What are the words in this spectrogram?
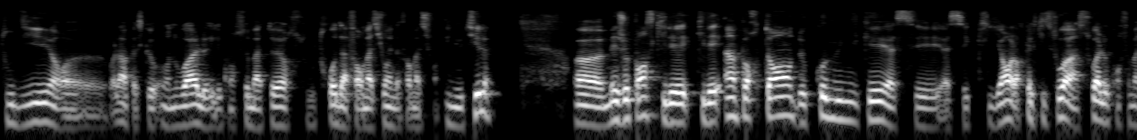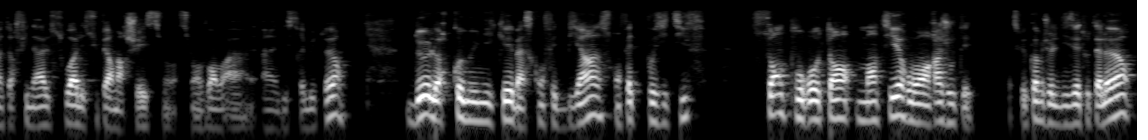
tout dire, euh, voilà, parce qu'on noie les, consommateurs sous trop d'informations et d'informations inutiles. Euh, mais je pense qu'il est, qu'il est important de communiquer à ses, clients, alors quel qu'il soit, hein, soit le consommateur final, soit les supermarchés si on, si on vend à, un distributeur, de leur communiquer ben, ce qu'on fait de bien, ce qu'on fait de positif, sans pour autant mentir ou en rajouter. Parce que comme je le disais tout à l'heure,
